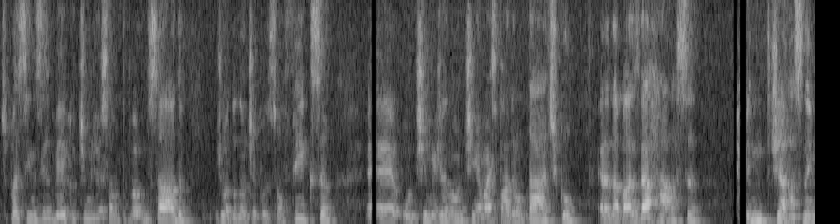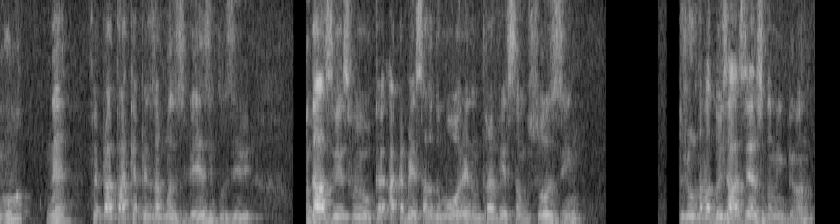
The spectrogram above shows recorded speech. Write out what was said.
Tipo assim, você vê que o time já estava tudo bagunçado, o jogador não tinha posição fixa, é, o time já não tinha mais padrão tático, era da base da raça, que não tinha raça nenhuma, né? Foi para ataque apenas algumas vezes, inclusive uma das vezes foi a cabeçada do Moreno no travessão sozinho. O jogo tava 2 a 0 se não me engano.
